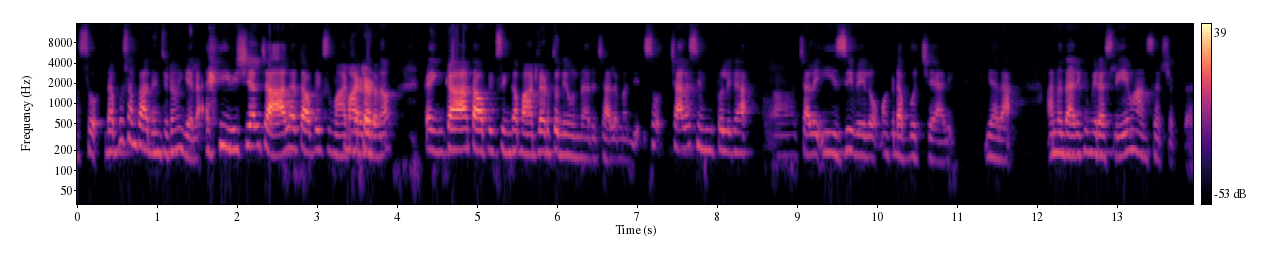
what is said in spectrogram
సో డబ్బు సంపాదించడం ఎలా? ఈ విషయాలు చాలా టాపిక్స్ మాట్లాడుతున్నాం ఇంకా టాపిక్స్ ఇంకా మాట్లాడుతూనే ఉన్నారు చాలా మంది సో చాలా సింపుల్గా చాలా ఈజీ వేలో మాకు డబ్బు వచ్చేయాలి. ఎలా? అన్న దానికి మీరు అసలు ఏం ఆన్సర్ చెప్తారు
